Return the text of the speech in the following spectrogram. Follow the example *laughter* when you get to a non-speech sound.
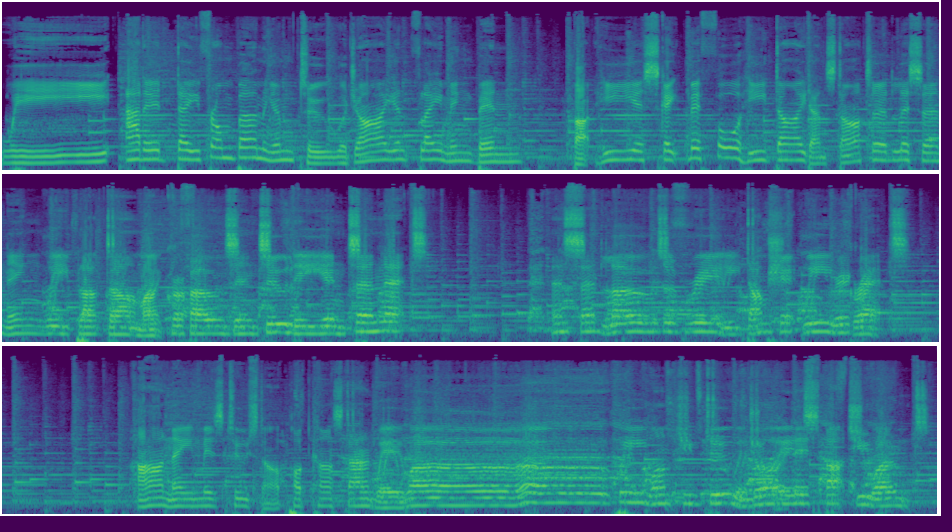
We added Dave from Birmingham to a giant flaming bin. But he escaped before he died and started listening. We plugged our microphones into the internet and said loads of really dumb shit we regret. Our name is Two Star Podcast and we're woke. We want you to enjoy this, but you won't.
